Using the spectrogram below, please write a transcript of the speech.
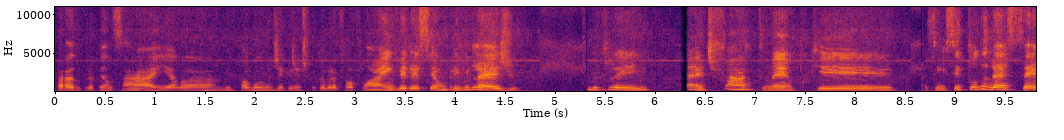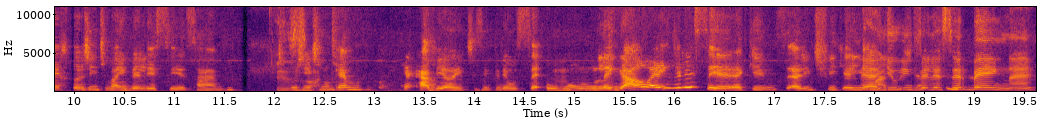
parado para pensar, e ela me falou no dia que a gente fotografou, ela falou, ah, envelhecer é um privilégio. Eu falei, é, de fato, né? Porque, assim, se tudo der certo, a gente vai envelhecer, sabe? Tipo, a gente não quer que acabe antes, entendeu? O, uhum. o, legal é envelhecer, é que a gente fique aí... É, e o envelhecer bem, né?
